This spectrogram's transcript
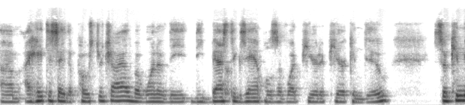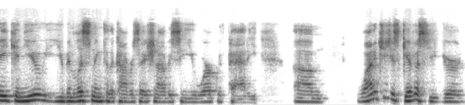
um, I hate to say the poster child, but one of the the best examples of what peer to peer can do. So, Camille, can you, you've been listening to the conversation. Obviously, you work with Patty. Um, why don't you just give us your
